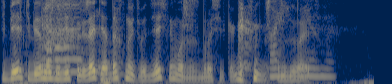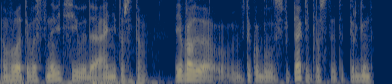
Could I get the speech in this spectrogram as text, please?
Теперь тебе нужно здесь полежать и отдохнуть. Вот здесь ты можешь сбросить, как что называется. Вот, и восстановить силы, да, а не то, что там я, правда, в такой был спектакль, просто этот Пергюнт.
